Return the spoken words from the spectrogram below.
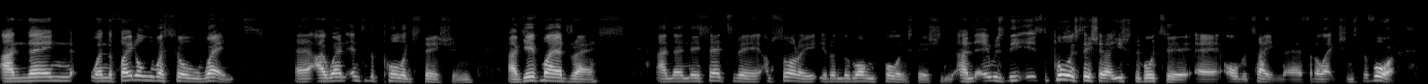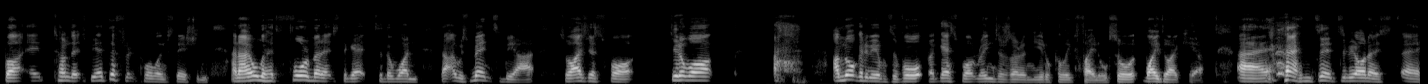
and then when the final whistle went, uh, I went into the polling station. I gave my address, and then they said to me, "I'm sorry, you're in the wrong polling station." And it was the it's the polling station I used to go to uh, all the time uh, for elections before, but it turned out to be a different polling station, and I only had four minutes to get to the one that I was meant to be at. So I just thought, you know what? I'm not going to be able to vote, but guess what? Rangers are in the Europa League final, so why do I care? Uh, and to, to be honest, uh,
